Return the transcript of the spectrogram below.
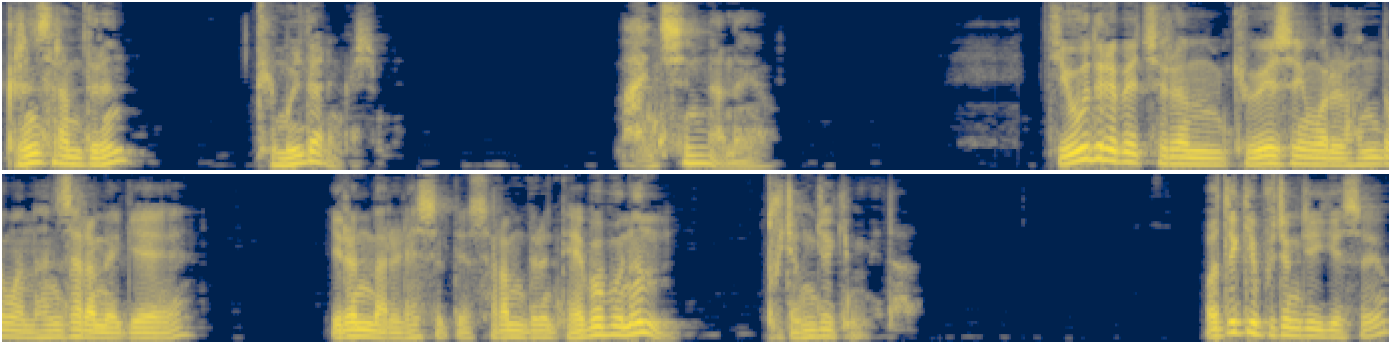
그런 사람들은 드물다는 것입니다. 많지는 않아요. 디오드레베처럼 교회 생활을 한동안 한 사람에게 이런 말을 했을 때 사람들은 대부분은 부정적입니다. 어떻게 부정적이겠어요?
